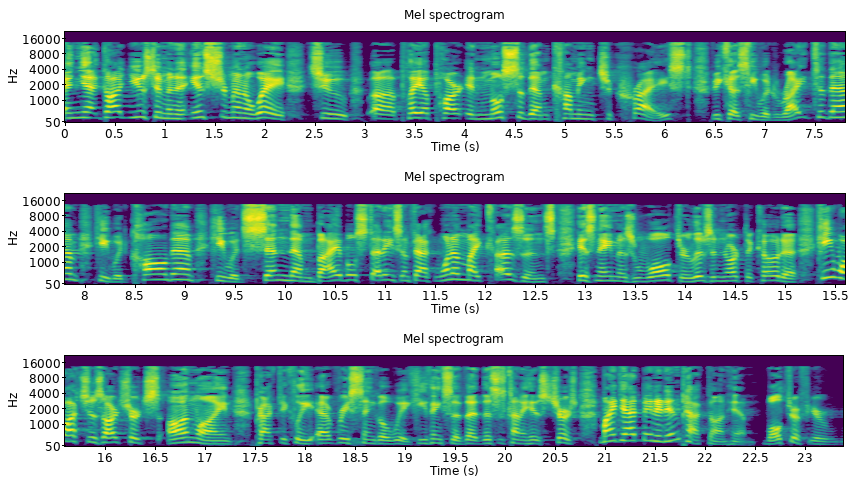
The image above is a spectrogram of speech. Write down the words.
And yet, God used him in an instrumental way to uh, play a part in most of them coming to Christ because he would write to them, he would call them, he would send them Bible studies. In fact, one of my cousins, his name is Walter, lives in North Dakota. He watches our church online practically every single week. He thinks that, this is kind of his church. My dad made an impact on him. Walter, if you're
